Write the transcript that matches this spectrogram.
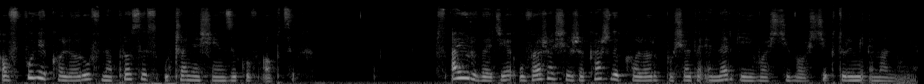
o wpływie kolorów na proces uczenia się języków obcych. W Ajurwedzie uważa się, że każdy kolor posiada energię i właściwości, którymi emanuje.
